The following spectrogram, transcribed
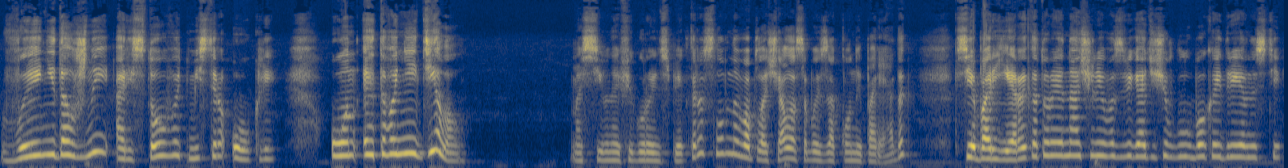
«Вы не должны арестовывать мистера Оукли. Он этого не делал!» Массивная фигура инспектора словно воплощала собой закон и порядок, все барьеры, которые начали воздвигать еще в глубокой древности,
